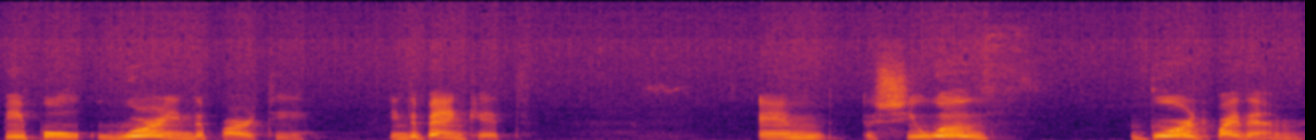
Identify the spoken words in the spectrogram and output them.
people were in the party, in the banquet, and she was bored by them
